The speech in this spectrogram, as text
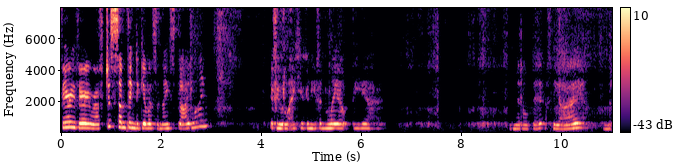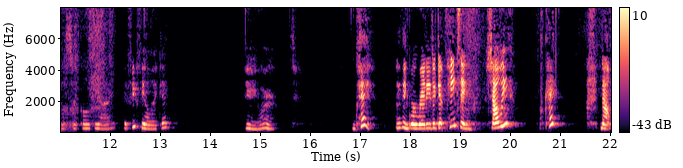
Very, very rough. Just something to give us a nice guideline. If you would like, you can even lay out the uh, the middle bit of the eye, the middle circle of the eye, if you feel like it. There you are. Okay, I think we're ready to get painting, shall we? Okay. Now,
